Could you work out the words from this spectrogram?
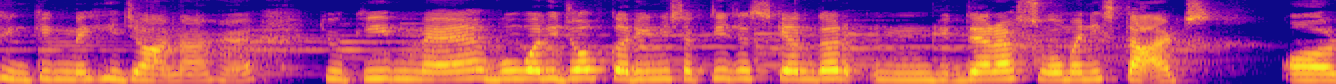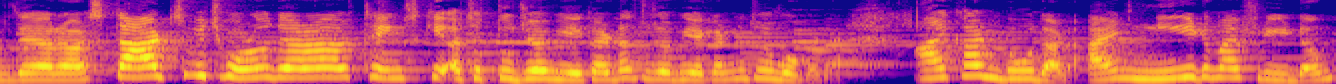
थिंकिंग में ही जाना है, क्योंकि मैं वो वाली जॉब कर ही नहीं सकती जिसके अंदर there are so many starts और देर आर स्टार्ट भी छोड़ो देर आर थिंग्स कि अच्छा तुझे अब ये करना तुझे अब ये करना तुझे वो करना है. I can do that I need my freedom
